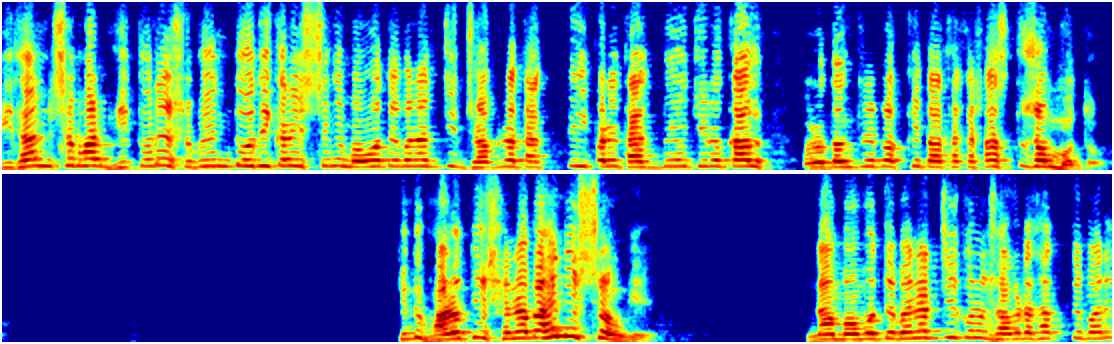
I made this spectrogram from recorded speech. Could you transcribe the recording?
বিধানসভার ভিতরে শুভেন্দু অধিকারীর সঙ্গে মমতা ব্যানার্জির ঝগড়া থাকতেই পারে, থাকবেও চিরকাল গণতন্ত্রের পক্ষে তা থাকা স্বাস্থ্যসম্মত। কিন্তু ভারতীয় সেনাবাহিনীর সঙ্গে না মমতা ব্যানার্জি কোনো ঝগড়া থাকতে পারে,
